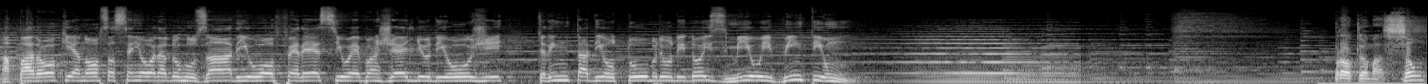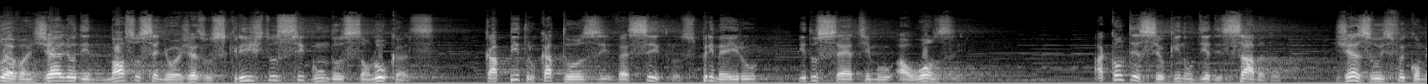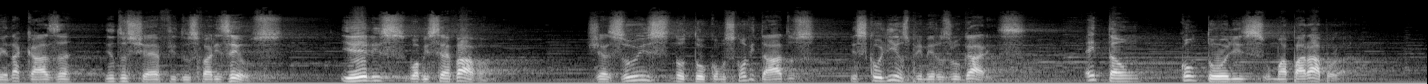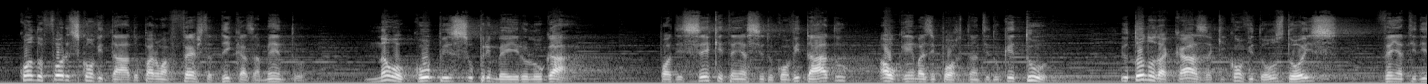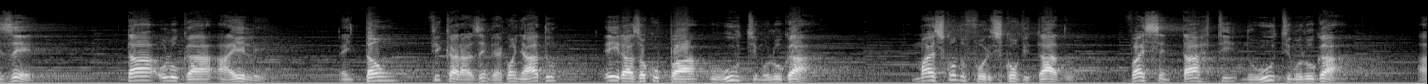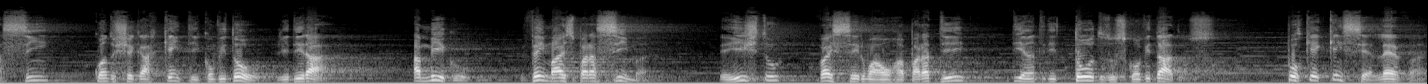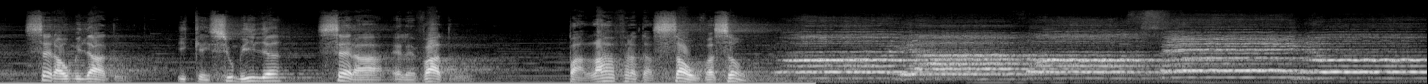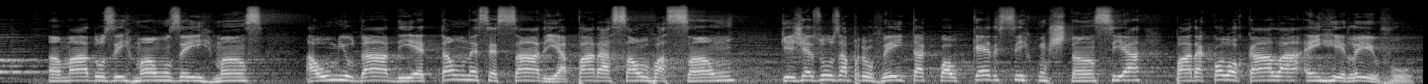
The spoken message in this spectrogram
A paróquia Nossa Senhora do Rosário oferece o Evangelho de hoje, 30 de outubro de 2021. Proclamação do Evangelho de Nosso Senhor Jesus Cristo, segundo São Lucas, capítulo 14, versículos 1 e do 7 ao 11. Aconteceu que num dia de sábado, Jesus foi comer na casa de um dos chefes dos fariseus. E eles o observavam. Jesus notou como os convidados escolhiam os primeiros lugares. Então contou-lhes uma parábola. Quando fores convidado para uma festa de casamento, não ocupes o primeiro lugar. Pode ser que tenha sido convidado alguém mais importante do que tu, e o dono da casa que convidou os dois venha te dizer: dá o lugar a ele. Então ficarás envergonhado e irás ocupar o último lugar. Mas quando fores convidado, vai sentar-te no último lugar. Assim, quando chegar quem te convidou, lhe dirá: Amigo, vem mais para cima. E isto vai ser uma honra para ti diante de todos os convidados. Porque quem se eleva será humilhado e quem se humilha será elevado. Palavra da salvação. Amados irmãos e irmãs, a humildade é tão necessária para a salvação que Jesus aproveita qualquer circunstância para colocá-la em relevo.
